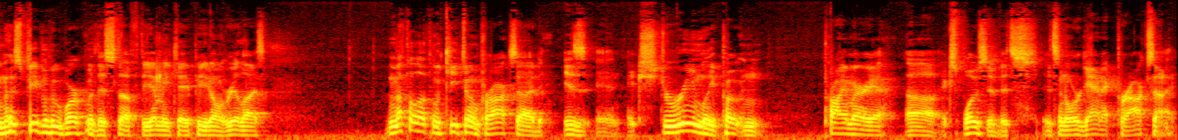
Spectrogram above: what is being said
most people who work with this stuff, the MEKP, don't realize methyl ethyl ketone peroxide is an extremely potent primary uh, explosive. It's it's an organic peroxide.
